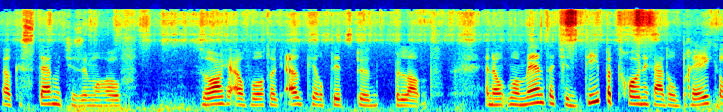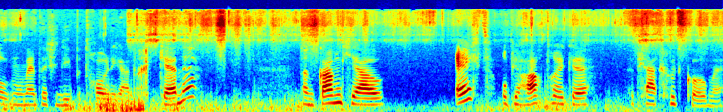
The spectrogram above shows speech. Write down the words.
welke stemmetjes in mijn hoofd zorgen ervoor dat ik elke keer op dit punt beland? En op het moment dat je die patronen gaat doorbreken, op het moment dat je die patronen gaat herkennen, dan kan ik jou echt op je hart drukken: het gaat goed komen.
